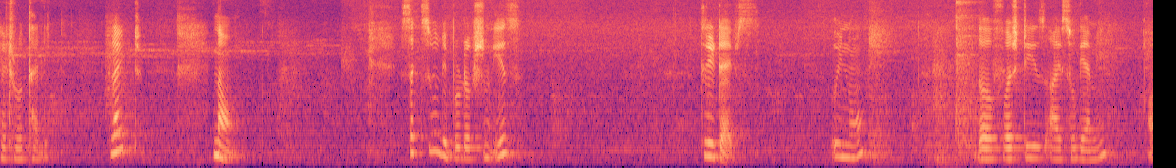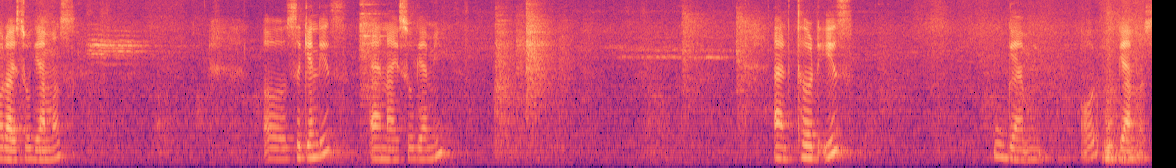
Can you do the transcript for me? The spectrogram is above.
heterothallic right? Now sexual reproduction is three types. We know the first is isogamy or isogamous. Uh, second is anisogamy and third is oogamy or oogamous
